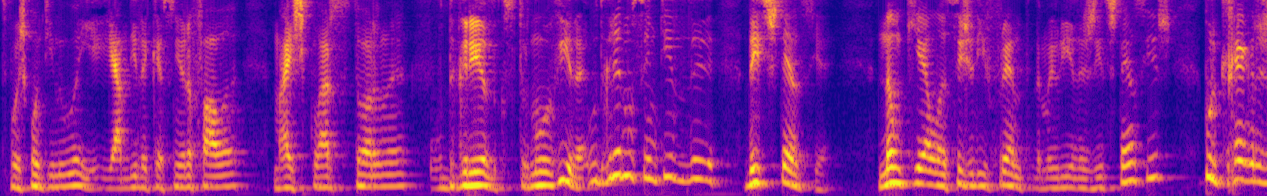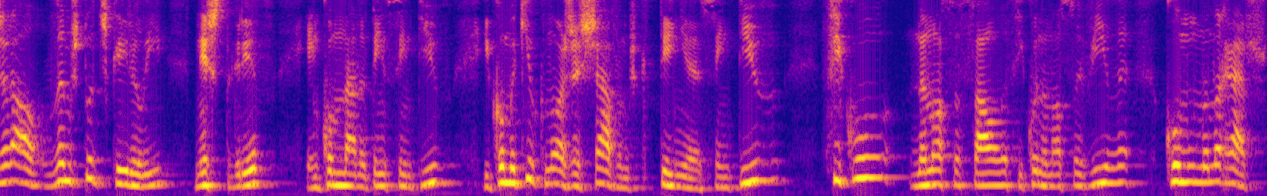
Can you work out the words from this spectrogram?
Depois continua e, e à medida que a senhora fala, mais claro se torna o degredo que se tornou a vida. O degredo no sentido de, da existência. Não que ela seja diferente da maioria das existências, porque, regra geral, vamos todos cair ali, neste degredo, em como nada tem sentido e como aquilo que nós achávamos que tinha sentido ficou na nossa sala, ficou na nossa vida como um mamarracho.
